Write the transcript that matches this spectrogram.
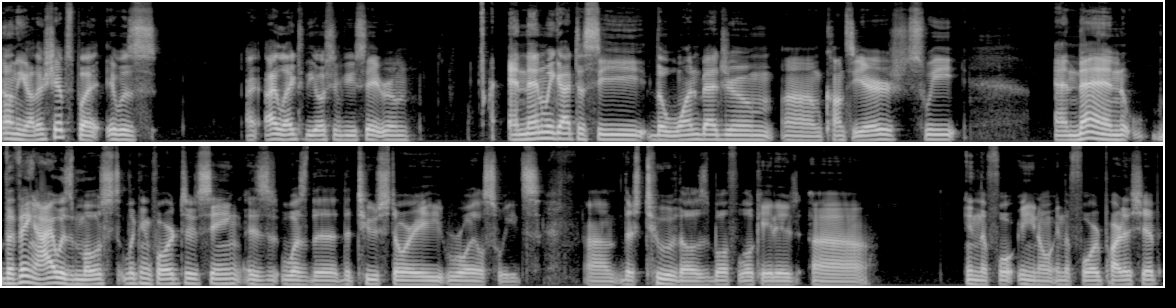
on the other ships, but it was I, I liked the ocean view stateroom. And then we got to see the one bedroom um, concierge suite. And then the thing I was most looking forward to seeing is was the the two story royal suites. Um, there's two of those, both located uh, in the for, you know in the forward part of the ship,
